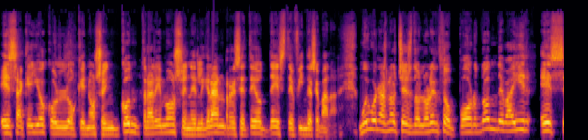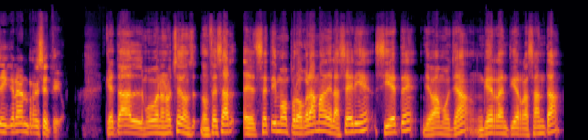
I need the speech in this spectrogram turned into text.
es aquello con lo que nos encontraremos en el gran reseteo de este fin de semana. Muy buenas noches, don Lorenzo. ¿Por dónde va a ir ese gran reseteo? ¿Qué tal? Muy buenas noches, don, don, César. El séptimo programa de la serie, siete, llevamos ya, Guerra en Tierra Santa.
